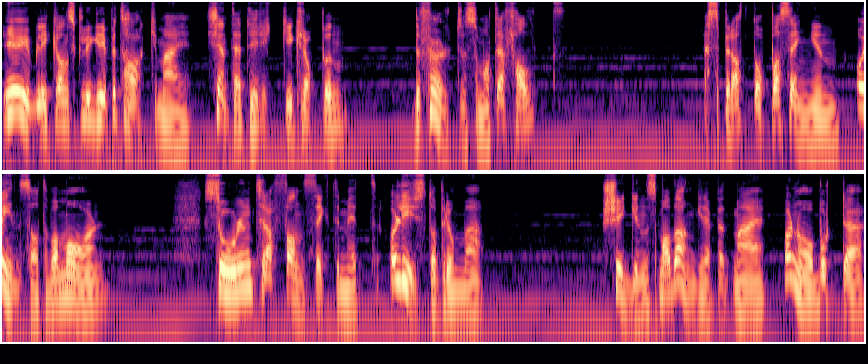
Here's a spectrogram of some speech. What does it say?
I øyeblikket han skulle gripe tak i meg, kjente jeg et rykk i kroppen. Det føltes som at jeg falt. Jeg spratt opp av sengen og innså at det var morgen. Solen traff ansiktet mitt og lyste opp rommet. Skyggen som hadde angrepet meg, var nå borte.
